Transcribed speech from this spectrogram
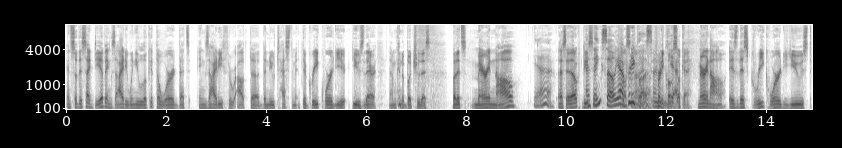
And so, this idea of anxiety, when you look at the word that's anxiety throughout the, the New Testament, the Greek word u- used there, I'm going to butcher this, but it's marinao. Yeah. Did I say that? I think so. Yeah, Close pretty close. Pretty close. yeah. Okay. Marinao is this Greek word used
